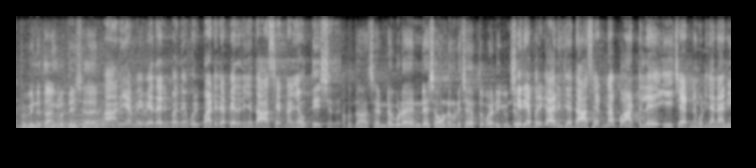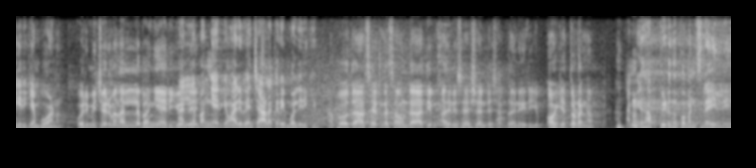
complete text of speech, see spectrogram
അപ്പൊ പിന്നെ താങ്കൾ ഉദ്ദേശിച്ചത് ആ അത് ഞാൻ ഏതായാലും ഇപ്പൊ ഒരു പാടില്ല അപ്പൊ ഏതായാലും ഞാൻ ദാസേട്ടനാണ് ഞാൻ ഉദ്ദേശിച്ചത്. അപ്പൊ ദാസേട്ടന്റെ കൂടെ എന്റെ സൗണ്ടും കൂടി ചേർത്ത് പാടിക്കും. ശരി അപ്പൊ ഒരു കാര്യം ചെയ്യാം. ദാസേട്ടന്റെ പാട്ടിൽ ഈ ചേട്ടനെ കൂടി ഞാൻ അനുകരിക്കാൻ പോവാണ്. ഒരുമിച്ച് വരുമ്പോ നല്ല ഭംഗിയായിരിക്കും നല്ല അല്ലേ? ഭംഗിയായിരിക്കും. അലുവയും ചാളക്കറിയും പോലെ ഇരിക്കും. അപ്പോൾ ദാസേട്ടന്റെ സൗണ്ട് ആദ്യം അതിനുശേഷം എന്റെ ശബ്ദം അനുകരിക്കും. ഓക്കെ തുടങ്ങാം. അമ്മി ഹപ്പിടുന്നു ഇപ്പൊ മനസ്സിലായില്ലേ?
